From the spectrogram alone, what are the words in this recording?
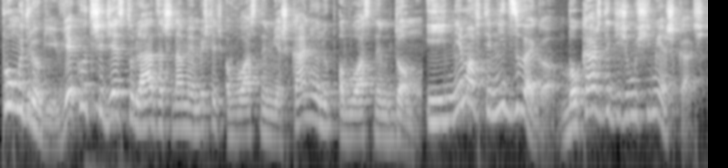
Punkt drugi. W wieku 30 lat zaczynamy myśleć o własnym mieszkaniu lub o własnym domu. I nie ma w tym nic złego, bo każdy gdzieś musi mieszkać.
